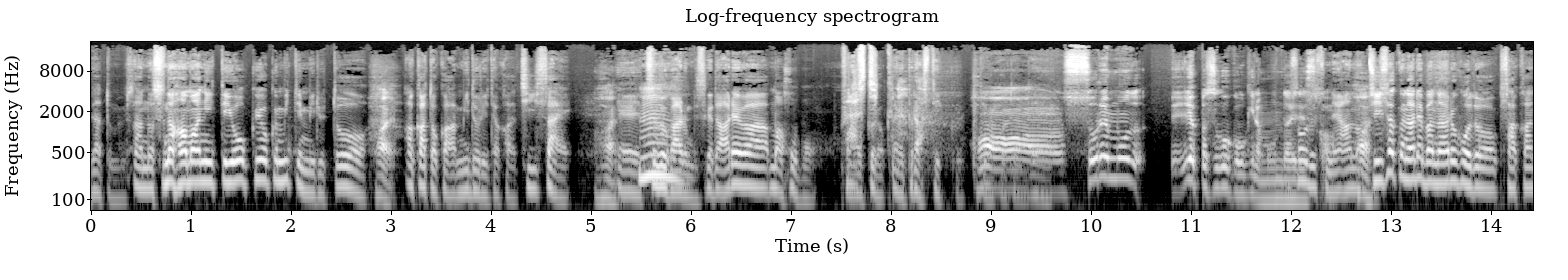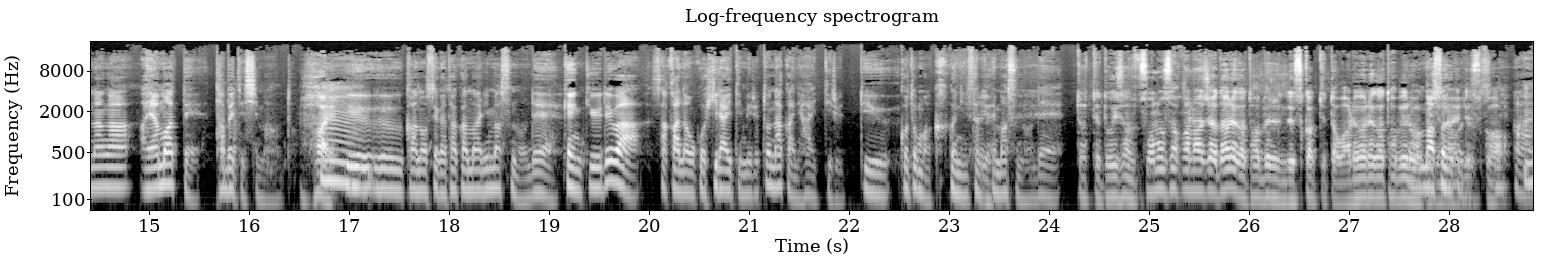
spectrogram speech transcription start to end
だと思います。あの砂浜に行ってよくよく見てみるとはい。赤とか緑とか小さい、はい。うんえー粒があるんですけど、あれはまあほぼプラスチックプラスチック。というはこあそれもやっぱすごく大きな問題ですか？とでそうですね。あの、はい。小さくなればなるほど魚が誤って食べてしまうとはい、う可能性が高まりますので研究では魚をこう開いてみると中に入っているっていうことも確認されてますので。だって土井さんその魚じゃあ誰が食べるんですかって言ったら我々が食べるわけじゃないですか、まあそはいう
